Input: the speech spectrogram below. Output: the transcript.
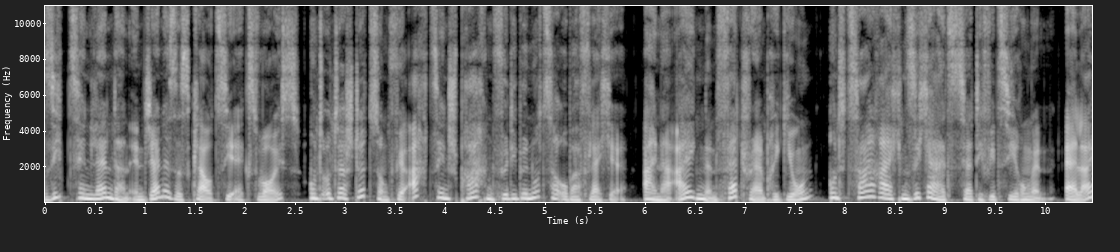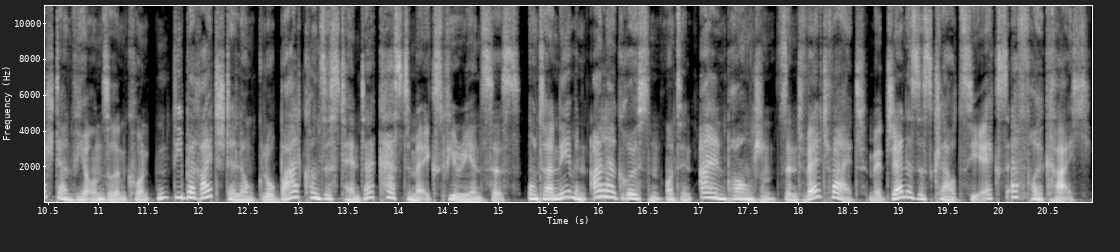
17 Ländern in Genesis Cloud CX Voice und Unterstützung für 18 Sprachen für die Benutzeroberfläche, einer eigenen FedRAMP-Region und zahlreichen Sicherheitszertifizierungen erleichtern wir unseren Kunden die Bereitstellung global konsistenter Customer Experiences. Unternehmen aller Größen und in allen Branchen sind weltweit mit Genesis Cloud CX erfolgreich.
